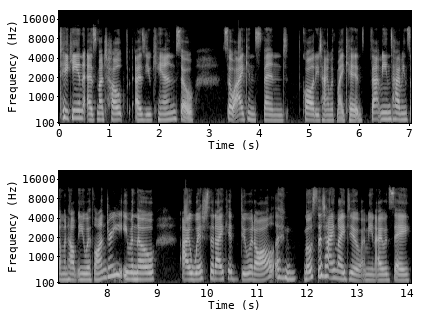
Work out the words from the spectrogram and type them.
taking as much help as you can so so I can spend quality time with my kids. That means having someone help me with laundry even though I wish that I could do it all. And most of the time I do. I mean, I would say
